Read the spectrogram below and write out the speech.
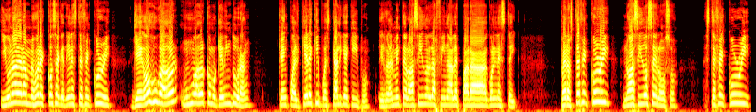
y una de las mejores cosas que tiene Stephen Curry, llegó jugador, un jugador como Kevin Durant, que en cualquier equipo es carga equipo y realmente lo ha sido en las finales para Golden State. Pero Stephen Curry no ha sido celoso. Stephen Curry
